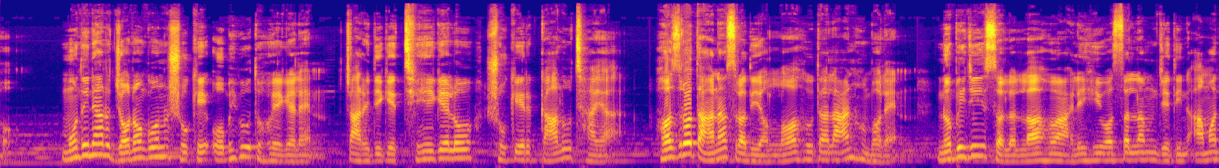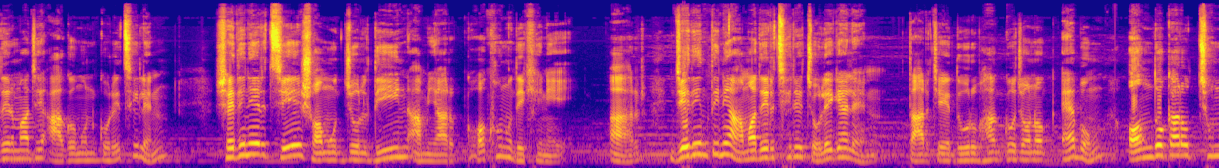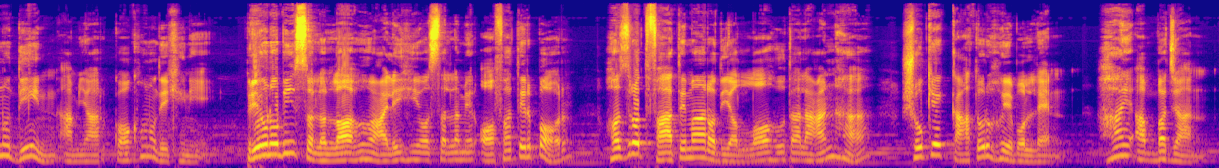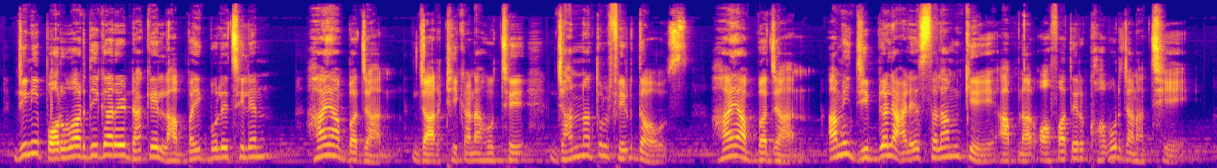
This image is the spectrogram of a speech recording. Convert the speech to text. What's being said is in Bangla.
মদিনার জনগণ শোকে অভিভূত হয়ে গেলেন। চারিদিকে ছেয়ে গেল শোকের কালো ছায়া। হজরত আনাস রদি আনহু বলেন, নবীজি সাল্লাহ আলিহি ওয়াসাল্লাম যেদিন আমাদের মাঝে আগমন করেছিলেন, সেদিনের চেয়ে সমুজ্জ্বল দিন আমি আর কখনো দেখিনি। আর যেদিন তিনি আমাদের ছেড়ে চলে গেলেন, তার চেয়ে দুর্ভাগ্যজনক এবং অন্ধকারচ্ছন্ন দিন আমি আর কখনো দেখিনি। প্রিয়নবী সাল্লাহ আলিহি ওয়াসাল্লামের অফাতের পর হজরত ফাতেমা রদিয়াল্লাহ তালা আনহা শোকে কাতর হয়ে বললেন, হায় আব্বাজান যিনি পরওয়ারদিগারের ডাকে লাভবাইক বলেছিলেন, হায় আব্বাজান যার ঠিকানা হচ্ছে জান্নাতুল ফিরদাউস, হায় আব্বাজান আমি জিব্রাল আলাইসাল্লামকে আপনার অফাতের খবর জানাচ্ছি।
